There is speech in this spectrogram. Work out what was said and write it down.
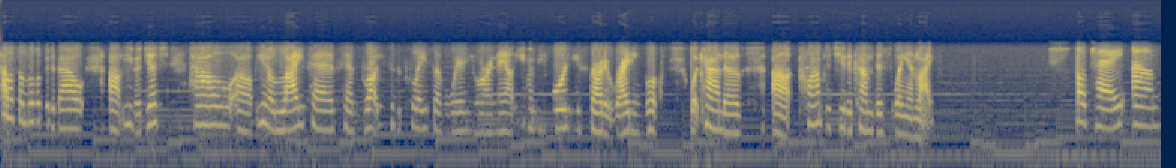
tell us a little bit about um, you know just how uh, you know life has has brought you to the place of where you are now, even before you started writing books. What kind of uh, prompted you to come this way in life? Okay. Um,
